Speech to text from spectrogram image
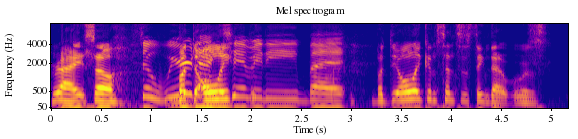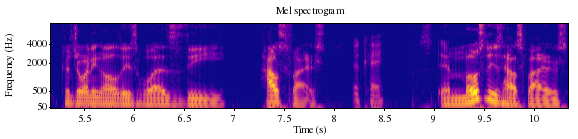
Right. So, So weird the only- activity, but but the only consensus thing that was conjoining all these was the house fires. okay. And most of these house fires,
